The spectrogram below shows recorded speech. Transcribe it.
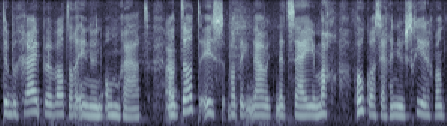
te begrijpen wat er in hun omgaat. Want dat is wat ik nou net zei, je mag ook wel zeggen nieuwsgierig, want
